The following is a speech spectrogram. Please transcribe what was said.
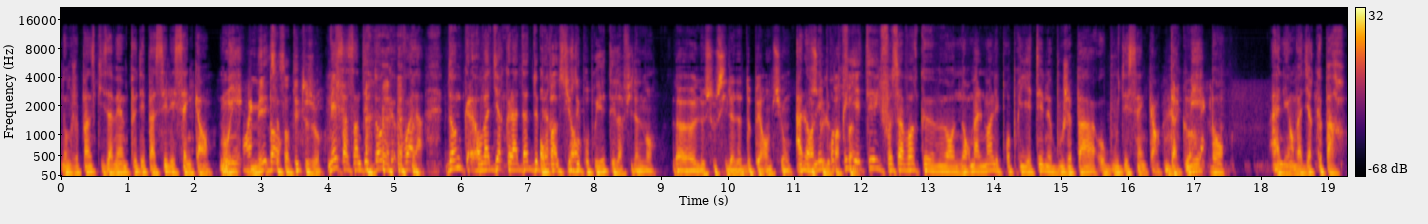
Donc je pense qu'ils avaient un peu dépassé les 5 ans. Oui, mais bon. ça sentait toujours. Mais ça sentait donc voilà. Donc on va dire que la date de On parle plus péremption. des propriétés là finalement. Le, le souci, la date de péremption. Alors les le propriétés, il faut savoir que bon, normalement les propriétés ne bougent pas au bout des 5 ans. D'accord. Mais bon, allez, on va dire que par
